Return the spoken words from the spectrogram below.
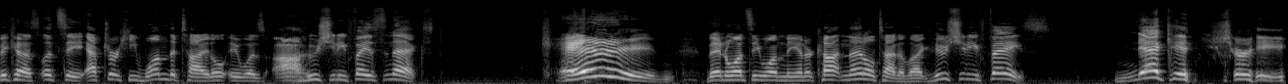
because let's see, after he won the title, it was ah, who should he face next? Kane. Then once he won the Intercontinental title, like who should he face? Neck injuries.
